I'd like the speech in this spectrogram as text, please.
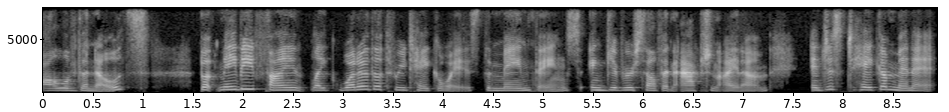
all of the notes, but maybe find like what are the three takeaways, the main things, and give yourself an action item and just take a minute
